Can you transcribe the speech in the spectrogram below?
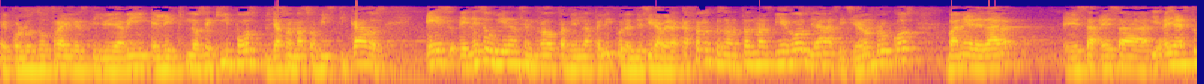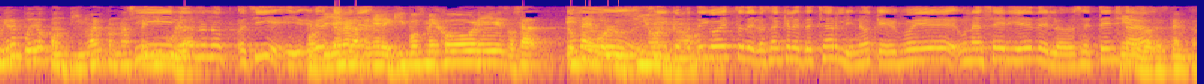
eh, por los dos trailers que yo ya vi, El los equipos pues, ya son más sofisticados. Es, en eso hubieran centrado también la película, en decir, a ver, acá están los cazafantasmas más viejos, ya se hicieron rucos, van a heredar esa, esa, y ya estuvieran podido continuar con más sí, películas. no, no, no, sí, y Porque hubiera llegan a tener equipos mejores, o sea, esa Como- evolución. Sí, como ¿no? te digo, esto de Los Ángeles de Charlie, ¿no? Que fue una serie de los 70. Sí, de los 70.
